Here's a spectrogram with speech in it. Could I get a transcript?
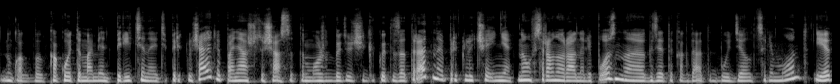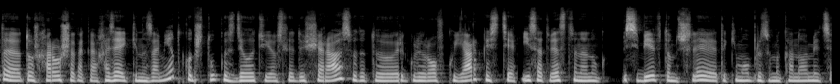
ну как бы в какой-то момент перейти на эти переключатели, понятно, что сейчас это может быть очень какое-то затратное приключение, но все равно рано или поздно где-то когда-то будет делаться ремонт. И это тоже хорошая такая хозяйки на заметку, штука, сделать ее в следующий раз, вот эту регулировку яркости и, соответственно, ну, себе в том числе таким образом экономить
